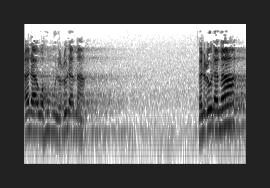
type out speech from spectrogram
ألا وهم العلماء. فالعلماء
